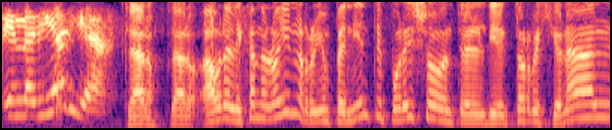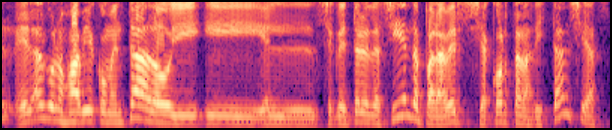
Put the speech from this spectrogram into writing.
en la diaria. Claro, claro. Ahora, Alejandro, ¿no hay una reunión pendiente por eso entre el director regional? Él algo nos había comentado y, el secretario de Hacienda para ver si se acortan las distancias.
